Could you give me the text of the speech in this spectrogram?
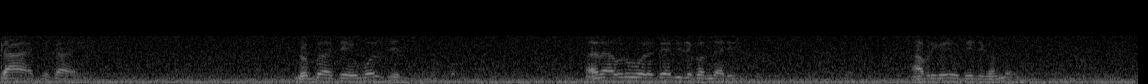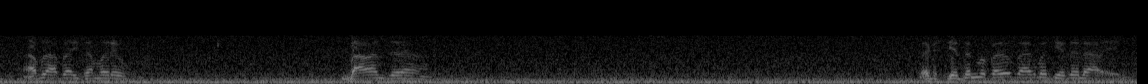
કાય છે કાય લોક તો હશે એવું બોલશે અને અવરું બોલે તેની જોખમદારી આપડી કઈ હતી જોખમદારી આપડે આપડા હિસાબમાં બાવન જરા ચેતનમાં કયો ભાગમાં ચેતન આવે? તો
